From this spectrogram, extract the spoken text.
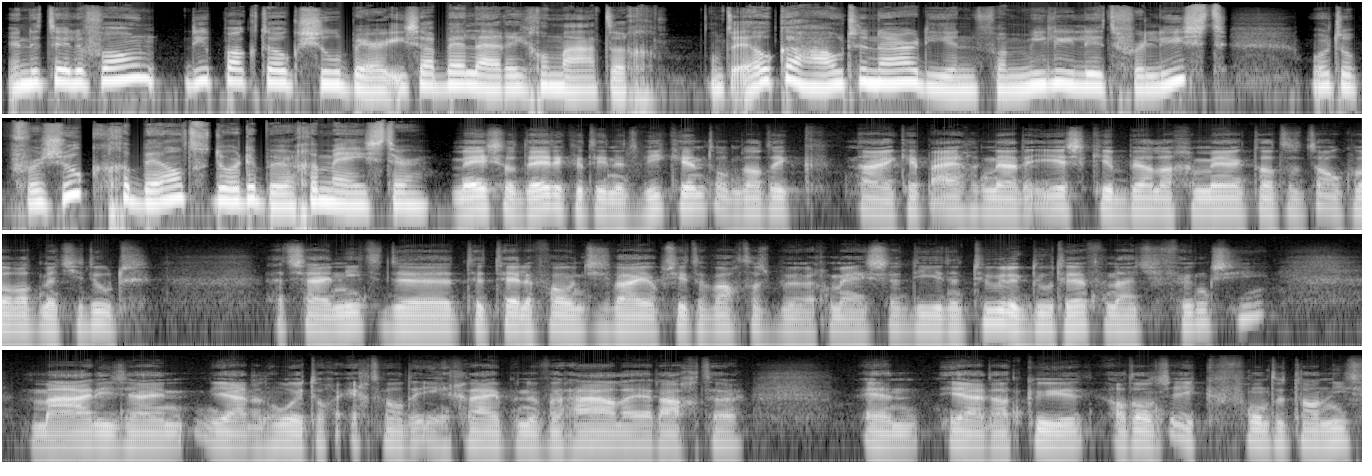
En de telefoon die pakt ook Gilbert Isabella regelmatig. Want elke houtenaar die een familielid verliest, wordt op verzoek gebeld door de burgemeester. Meestal deed ik het in het weekend, omdat ik, nou, ik heb eigenlijk na de eerste keer bellen gemerkt dat het ook wel wat met je doet. Het zijn niet de, de telefoontjes waar je op zit te wachten als burgemeester, die je natuurlijk doet hè, vanuit je functie. Maar die zijn, ja, dan hoor je toch echt wel de ingrijpende verhalen erachter. En ja, dan kun je, althans ik vond het dan niet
